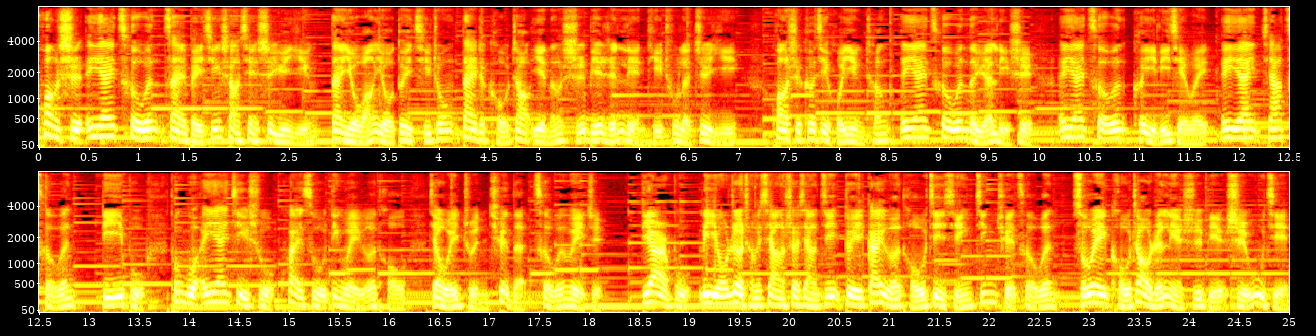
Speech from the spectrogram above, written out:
旷视 AI 测温在北京上线试运营，但有网友对其中戴着口罩也能识别人脸提出了质疑。旷视科技回应称，AI 测温的原理是，AI 测温可以理解为 AI 加测温。第一步，通过 AI 技术快速定位额头，较为准确的测温位置。第二步，利用热成像摄像机对该额头进行精确测温。所谓口罩人脸识别是误解，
